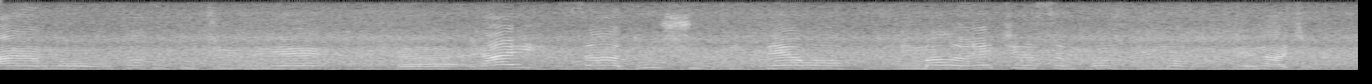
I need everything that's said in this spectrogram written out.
naravno u svakom slučaju je e, raj za dušu i telo i malo reći da sam pozitivno iznenađena.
